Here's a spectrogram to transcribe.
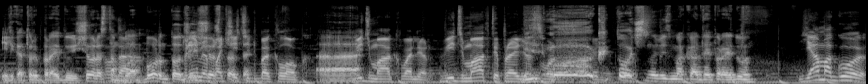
или которые пройду еще раз, ну, там да. Bloodborne тот Время же, еще почистить бэклог. А... Ведьмак, Валер. Ведьмак ты пройдешь. Ведьмак! Точно, Ведьмака дай пройду. Я могу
